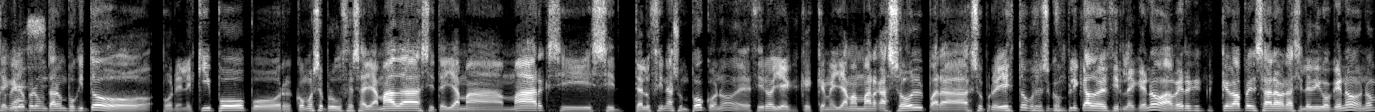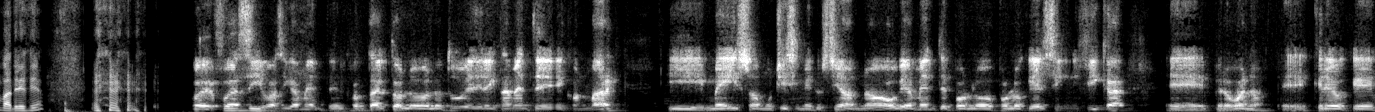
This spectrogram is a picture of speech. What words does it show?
te quiero preguntar un poquito por el equipo, por cómo se produce esa llamada, si te llama Marc, si, si te alucinas un poco, ¿no? De decir, oye, que, que me llama Marc Gasol para su proyecto, pues es complicado decirle que no. A ver qué va a pensar ahora si le digo que no, ¿no, Patricio? Fue, fue así, básicamente. El contacto lo, lo tuve directamente con Mark y me hizo muchísima ilusión, ¿no? Obviamente por lo, por lo que él significa, eh, pero bueno, eh, creo que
